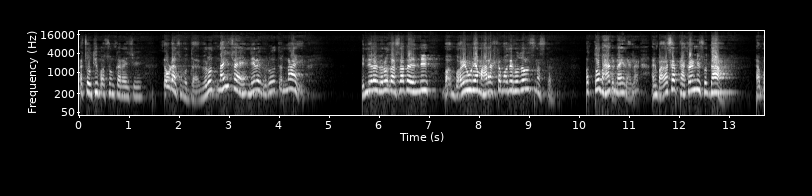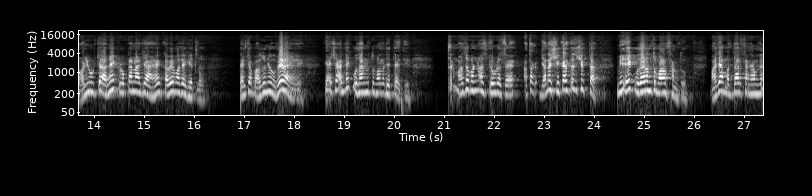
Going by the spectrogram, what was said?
का चौथीपासून करायचे? एवढाच मुद्दा आहे. विरोध नाहीच आहे. हिंदीला विरोध नाही. हिंदीला विरोध असला तर हिंदी बॉलिवूड या महाराष्ट्रामध्ये रुजवलंच नसतं. पण तो भाग नाही राहिला. आणि बाळासाहेब ठाकरेंनी सुद्धा ह्या बॉलिवूडच्या अनेक लोकांना जे आहे कवेमध्ये घेतलं त्यांच्या बाजूने उभे राहिले. हे अशा अनेक उदाहरणं तुम्हाला देता येतील. तर माझं म्हणणं असं एवढंच आहे. आता ज्यांना शिकायचं शिकतात. मी एक उदाहरण तुम्हाला सांगतो. माझ्या मतदारसंघामध्ये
